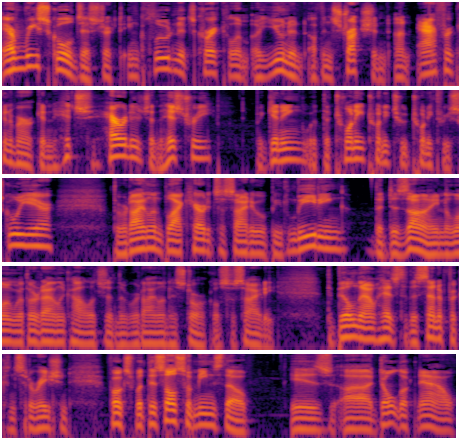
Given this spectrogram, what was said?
every school district include in its curriculum a unit of instruction on African American heritage and history, beginning with the 2022-23 school year. The Rhode Island Black Heritage Society will be leading the design along with Rhode Island College and the Rhode Island Historical Society. The bill now heads to the Senate for consideration. Folks, what this also means, though, is uh, don't look now,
